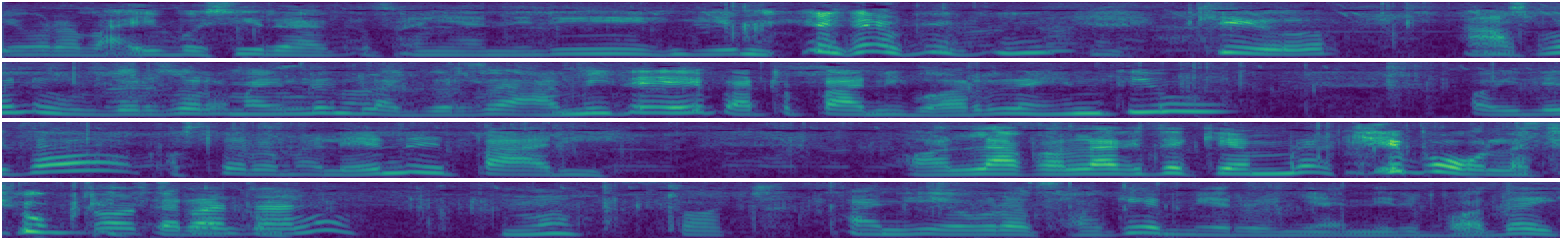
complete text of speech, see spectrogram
एउटा भाइ बसिरहेको छ यहाँनिर गेम के हो? हाँस पनि उठ्दो रहेछ रमाइलो पनि लाग्दो रहेछ। हामी त यही बाटो पानी भरेर हिँड्थ्यौँ। अहिले त कस्तो रमाइलो हेर्नु नि पारी। हल्लाको हल्लाको चाहिँ क्यामेरा के पो होला त्यो? अनि एउटा छ के मेरो यहाँनिर भदै?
